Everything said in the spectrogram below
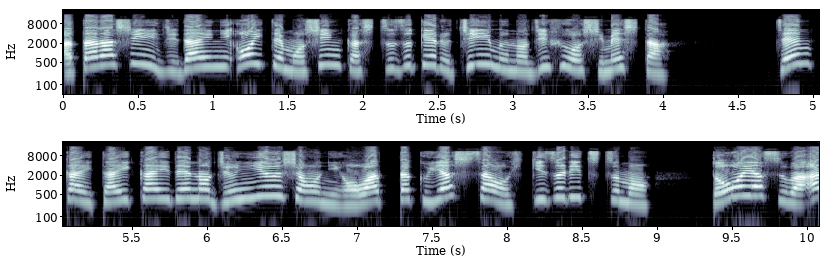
新しい時代においても進化し続けるチームの自負を示した。前回大会での準優勝に終わった悔しさを引きずりつつも、同安は新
